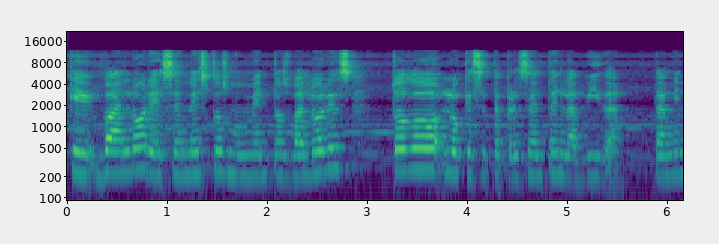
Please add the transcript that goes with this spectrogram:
que valores en estos momentos, valores todo lo que se te presenta en la vida. También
